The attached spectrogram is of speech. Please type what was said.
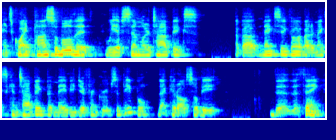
it's quite possible that we have similar topics about Mexico, about a Mexican topic, but maybe different groups of people. That could also be the, the thing.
